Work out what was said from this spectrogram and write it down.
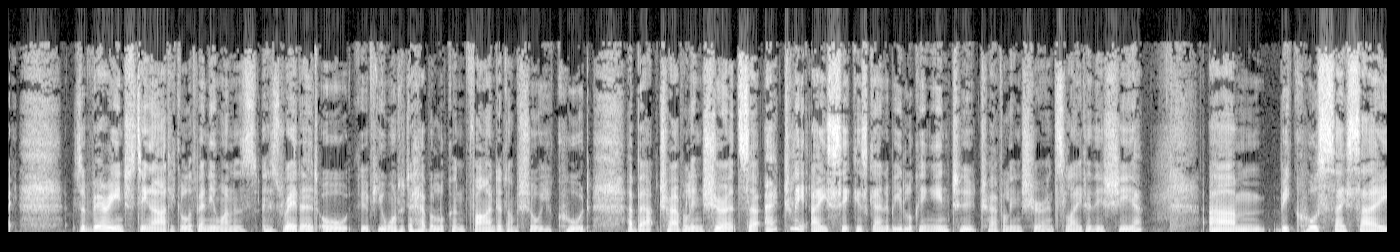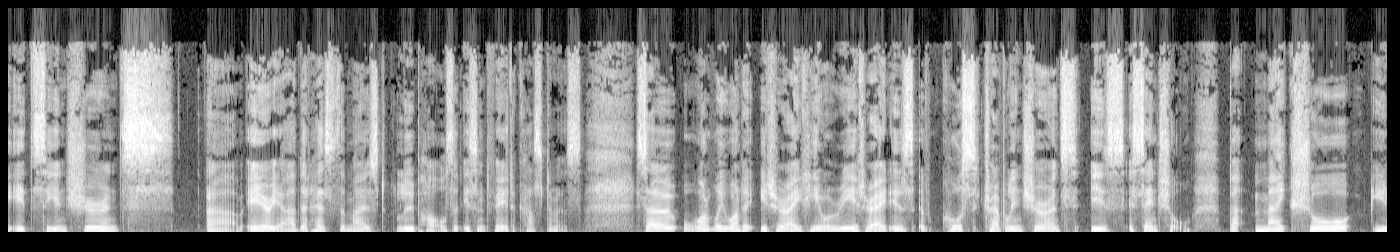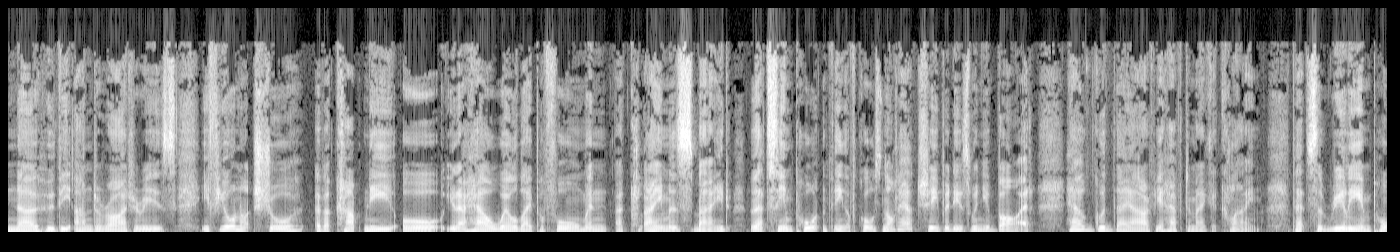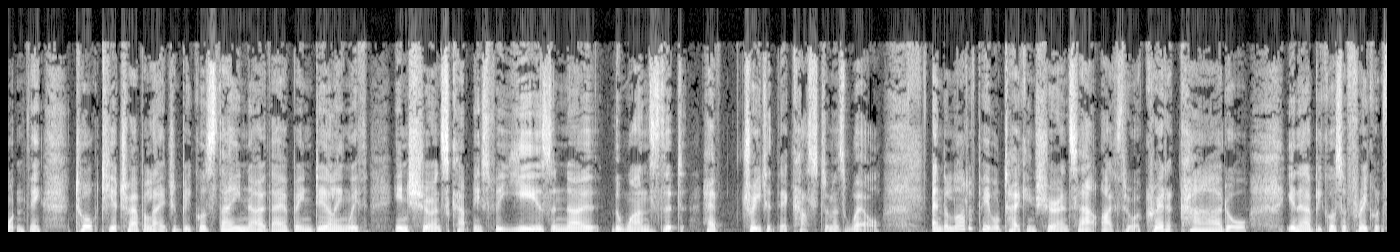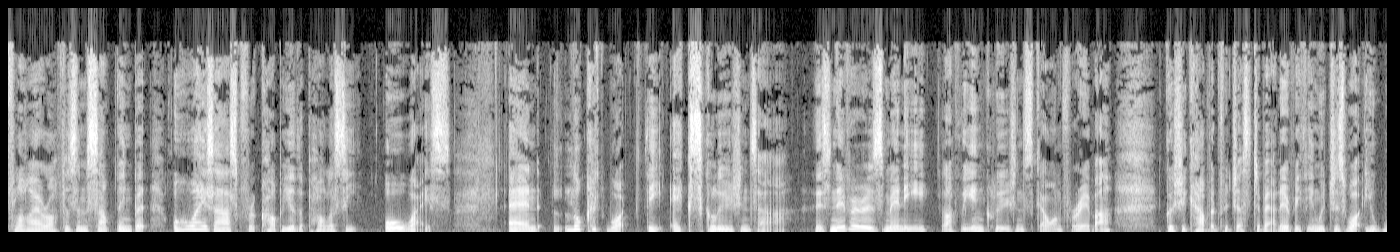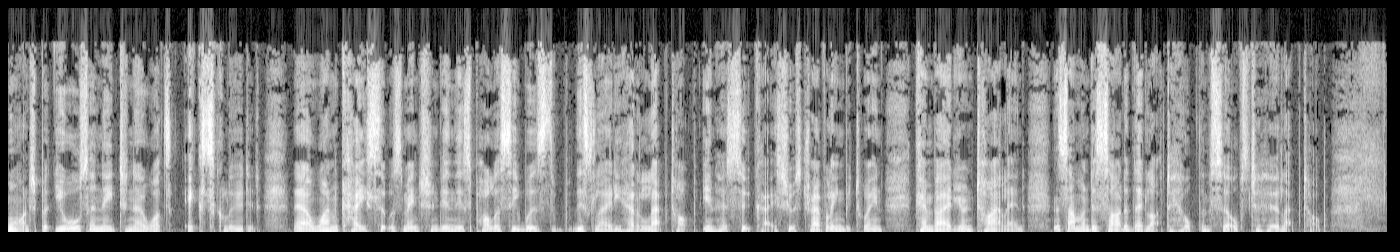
It's a very interesting article if anyone has, has read it, or if you wanted to have a look and find it, I'm sure you could, about travel insurance. So actually, ASIC is going to be looking into travel insurance later this year um, because they say it's the insurance um, area that has the most loopholes that isn't fair to customers. So, what we want to iterate here or reiterate is, of course, travel insurance is essential, but make sure you know who the underwriter is. If you're not sure of a company or, you know, how well they perform when a claim is made, that's the important thing, of course, not how cheap it is when you buy it, how good they are if you have to make a claim. That's the really important thing. Talk to your travel agent because they know they have been dealing with insurance companies for years and know the ones that have treated their customers well. And a lot of people take insurance out like through a credit card or, you know, because a frequent flyer offers them something, but always ask for a copy of the policy. Always. And look at what the exclusions are. There's never as many, like the inclusions go on forever, because you're covered for just about everything, which is what you want, but you also need to know what's excluded. Now, one case that was mentioned in this policy was this lady had a laptop in her suitcase. She was travelling between Cambodia and Thailand, and someone decided they'd like to help themselves to her laptop.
